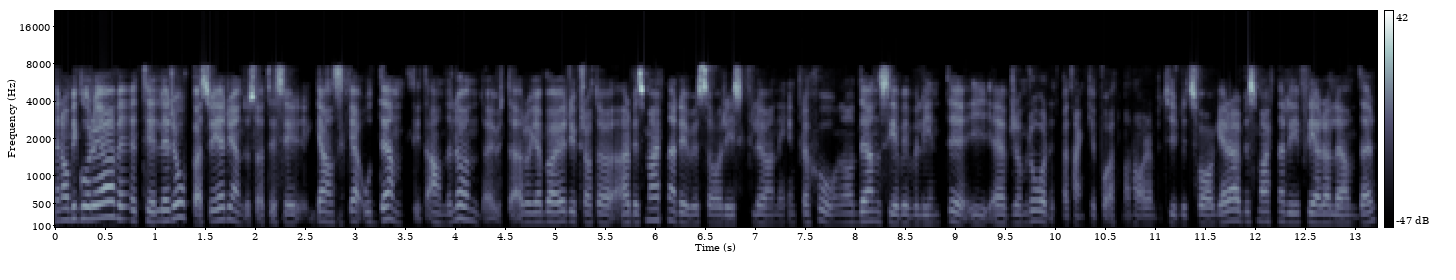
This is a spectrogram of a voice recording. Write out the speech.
Men om vi går över till Europa så är det ju ändå så att det ser ganska ordentligt annorlunda ut där och jag började ju prata arbetsmarknad i USA, risk för löneinflation och den ser vi väl inte i euroområdet med tanke på att man har en betydligt svagare arbetsmarknad i flera länder.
